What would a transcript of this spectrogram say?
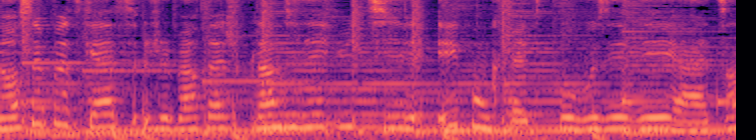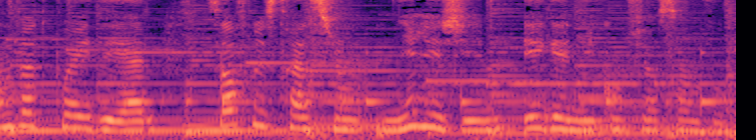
Dans ce podcast, je partage plein d'idées utiles et concrètes pour vous aider à atteindre votre poids idéal sans frustration ni régime et gagner confiance en vous.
